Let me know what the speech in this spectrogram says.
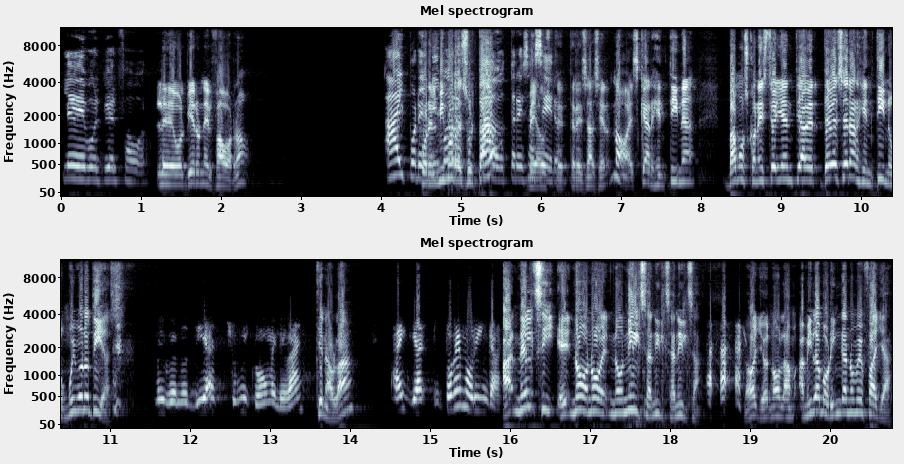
Le devolvió el favor. le devolvieron el favor, ¿no? Ay, por el, Por el mismo resultado. 3 a Vea 0. usted, 3 a 0. No, es que Argentina, vamos con este oyente, a ver, debe ser argentino. Muy buenos días. Muy buenos días, Chumi, ¿cómo me le va? ¿Quién habla? Ay, ya, tome moringa. Ah, Nelsi, eh, no, no, no, Nilsa, Nilsa, Nilsa. No, yo no, la- a mí la moringa no me falla.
